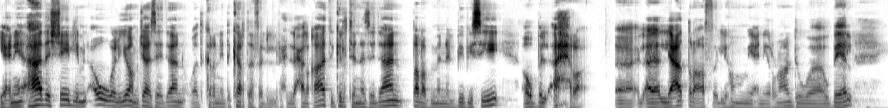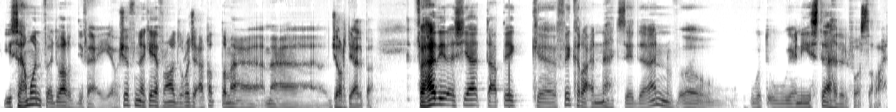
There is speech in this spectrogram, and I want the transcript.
يعني هذا الشيء اللي من أول يوم جاء زيدان وأذكر إني ذكرته في أحد الحلقات قلت إن زيدان طلب من البي بي سي أو بالأحرى آه، اللي على الاطراف اللي هم يعني رونالدو وبيل يساهمون في الادوار الدفاعية. وشفنا كيف رونالدو رجع غطى مع مع جوردي ألبا. فهذه الأشياء تعطيك فكرة عن نهج زيدان ويعني يستاهل الفوز صراحة.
